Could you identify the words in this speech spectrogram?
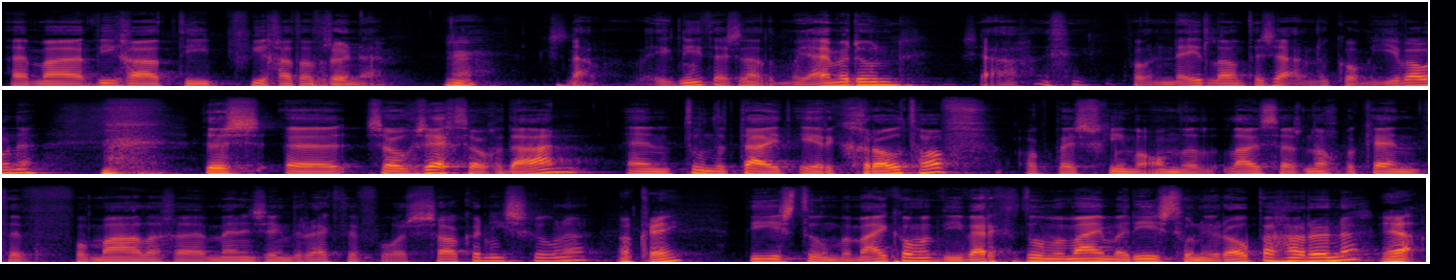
Eh, maar wie gaat, die, wie gaat dat runnen? Ja. Ik zei, nou, weet ik niet. Hij zei, nou, dat moet jij maar doen. Ik zei, ja, ik woon in Nederland, dus ja, dan kom je hier wonen. dus eh, zo gezegd, zo gedaan. En toen de tijd Erik Groothof, ook misschien wel onder luisteraars nog bekend, de voormalige managing director voor Saucony schoenen. Oké. Die is toen bij mij komen, die werkte toen bij mij, maar die is toen Europa gaan runnen. Ja,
